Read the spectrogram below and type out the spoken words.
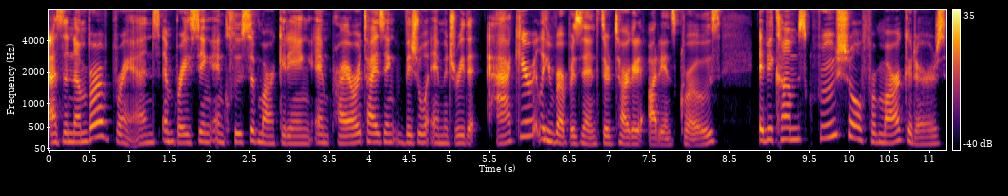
As the number of brands embracing inclusive marketing and prioritizing visual imagery that accurately represents their targeted audience grows, it becomes crucial for marketers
